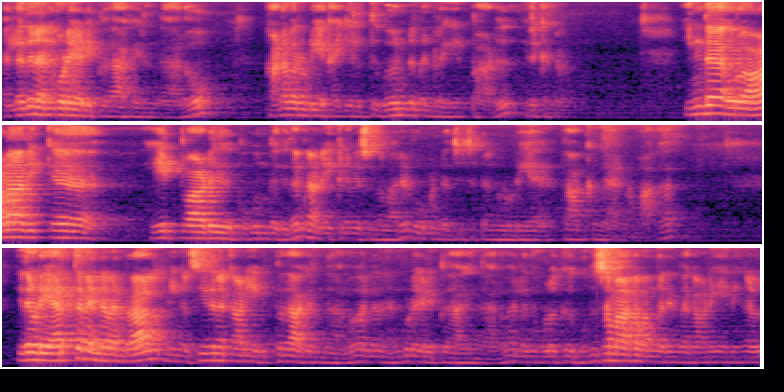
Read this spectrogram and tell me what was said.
அல்லது நன்கொடை அடிப்பதாக இருந்தாலோ கணவருடைய கையெழுத்து வேண்டும் என்ற ஏற்பாடு இருக்கின்றது. இந்த ஒரு ஆணாதிக்க ஏற்பாடு புகுந்த விதம் நான் ஏற்கனவே சொன்ன மாதிரி ரோமன் டச்சு சட்டங்களுடைய தாக்கம் காரணமாக. இதனுடைய அர்த்தம் என்னவென்றால் நீங்கள் சீதன காணியை விற்பதாக இருந்தாலோ அல்லது நன்கொடை அளிப்பதாக இருந்தாலோ அல்லது உங்களுக்கு முதுசமாக வந்தடைந்த காணியை நீங்கள்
